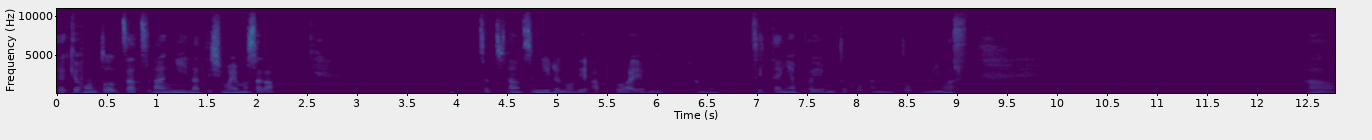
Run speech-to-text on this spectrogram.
では今日本当雑談になってしまいましたが、雑談すぎるのでアップはやめ、あの、ツイッターにアップはやめとこうかなと思います。あ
